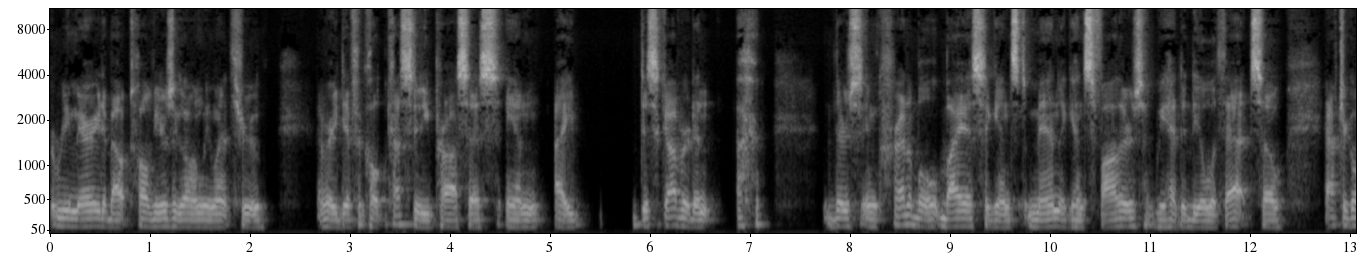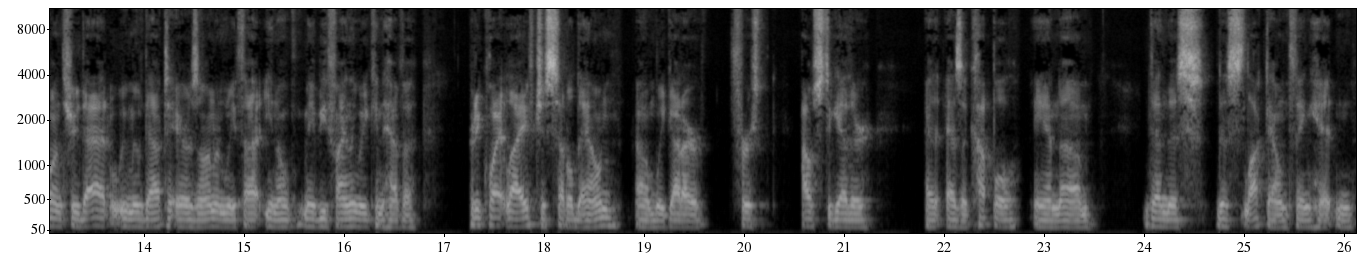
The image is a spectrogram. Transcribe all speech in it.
remarried about 12 years ago and we went through a very difficult custody process. And I discovered, and there's incredible bias against men, against fathers. We had to deal with that. So after going through that, we moved out to Arizona and we thought, you know, maybe finally we can have a pretty quiet life, just settled down. Um, we got our first house together as, as a couple, and um, then this this lockdown thing hit, and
